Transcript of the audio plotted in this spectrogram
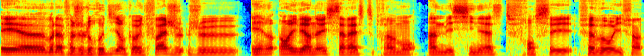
Et euh, voilà, enfin, je le redis encore une fois, je, je... Her- Henri Verneuil, ça reste vraiment un de mes cinéastes français favoris. Enfin,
